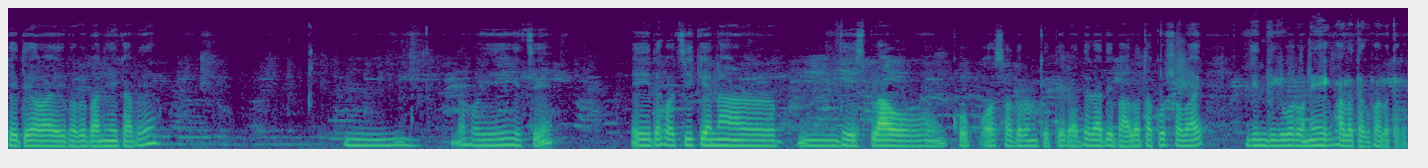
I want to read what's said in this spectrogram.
খেতে হয়, এভাবে বানিয়ে খাবে। দেখো, এই হচ্ছে, এই দেখো চিকেন আর ভেজ পোলাও খুব অসাধারণ খেতে। রাধে রাধে, ভালো থাকো সবাই। জিন্দিগি ভর অনেক ভালো থাকো ভালো থাকো।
